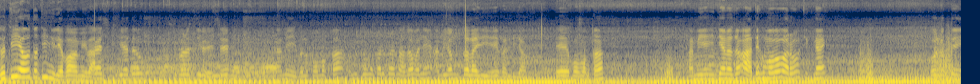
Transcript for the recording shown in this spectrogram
যদি আও ততি দিলে পাওঁ আমি বা। ইয়াতেও শিৱৰাত্ৰি হৈ আছে। আমি আহি পালোঁ পমক্কা। আমি পমক্কাৰ পৰা নাযাওঁ মানে আমি যাম তলাই দি এইফালে যাম। এই পমক্কা। আমি এতিয়া নাযাওঁ। আহাতে সোমাব পাৰোঁ, ঠিক নাই। বলক দেই।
